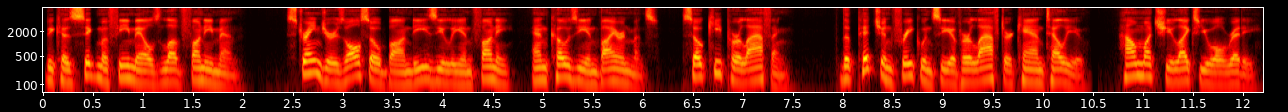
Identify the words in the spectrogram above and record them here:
because Sigma females love funny men. Strangers also bond easily in funny and cozy environments, so keep her laughing. The pitch and frequency of her laughter can tell you how much she likes you already.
